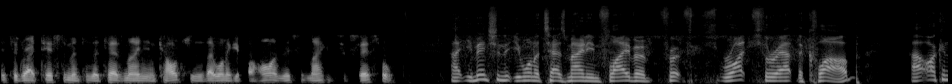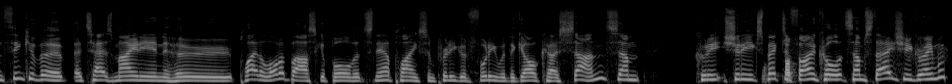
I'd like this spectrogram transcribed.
it's a great testament to the Tasmanian culture that they want to get behind this and make it successful. Uh, you mentioned that you want a Tasmanian flavour right throughout the club. Uh, I can think of a, a, Tasmanian who played a lot of basketball that's now playing some pretty good footy with the Gold Coast Suns. Um, could he, should he expect a phone call at some stage, Hugh Greenwood?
